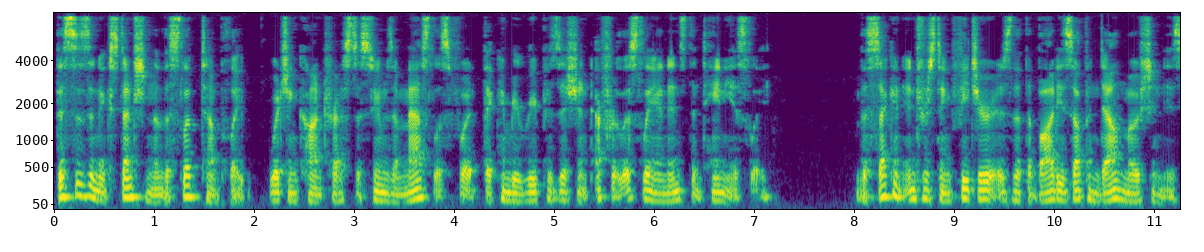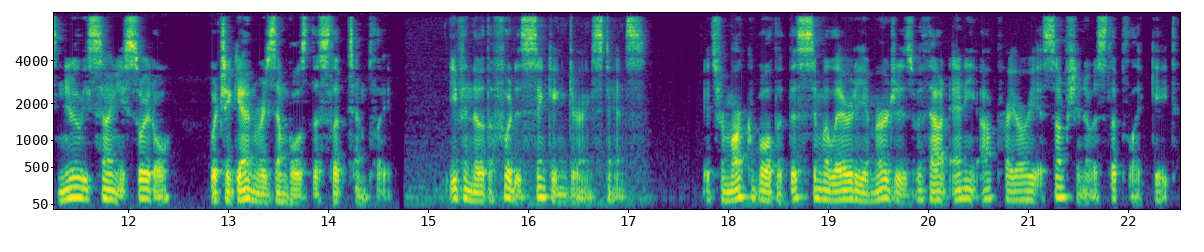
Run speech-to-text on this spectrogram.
This is an extension of the slip template, which in contrast assumes a massless foot that can be repositioned effortlessly and instantaneously. The second interesting feature is that the body's up and down motion is nearly sinusoidal, which again resembles the slip template, even though the foot is sinking during stance. It's remarkable that this similarity emerges without any a priori assumption of a slip-like gait.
